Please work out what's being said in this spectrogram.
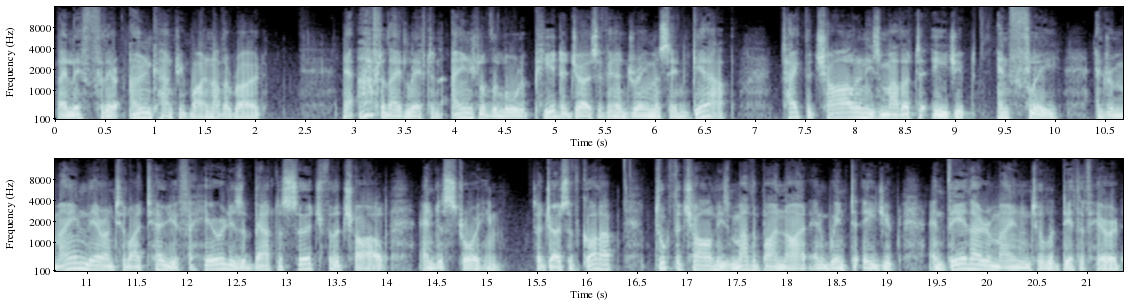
they left for their own country by another road. Now, after they'd left, an angel of the Lord appeared to Joseph in a dream and said, Get up, take the child and his mother to Egypt, and flee, and remain there until I tell you, for Herod is about to search for the child and destroy him. So Joseph got up, took the child and his mother by night, and went to Egypt, and there they remained until the death of Herod.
